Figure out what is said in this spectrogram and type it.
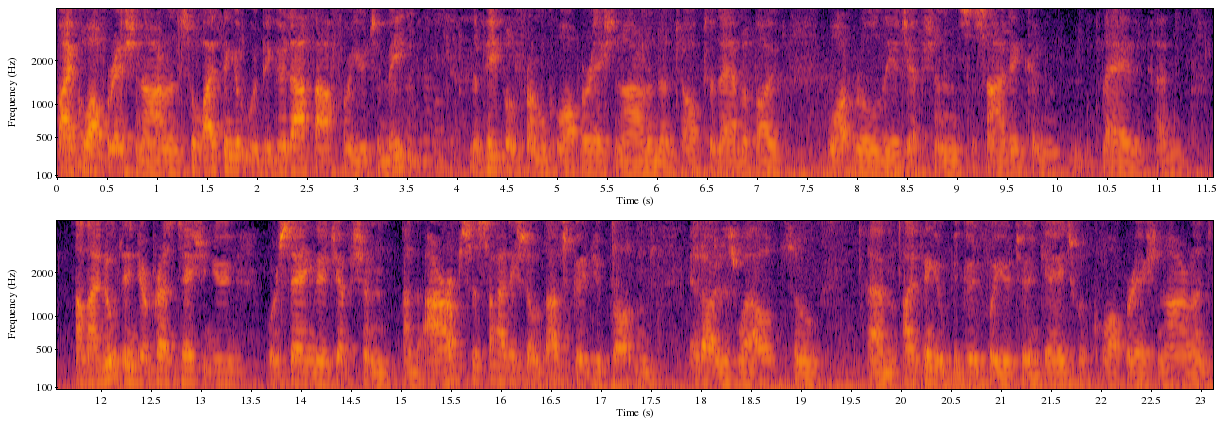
by Cooperation Ireland. So I think it would be good, Afaf, for you to meet the people from Cooperation Ireland and talk to them about what role the Egyptian society can play. And, and I note in your presentation you were saying the Egyptian and Arab society, so that's good. You broadened it out as well. So um, I think it would be good for you to engage with Cooperation Ireland.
